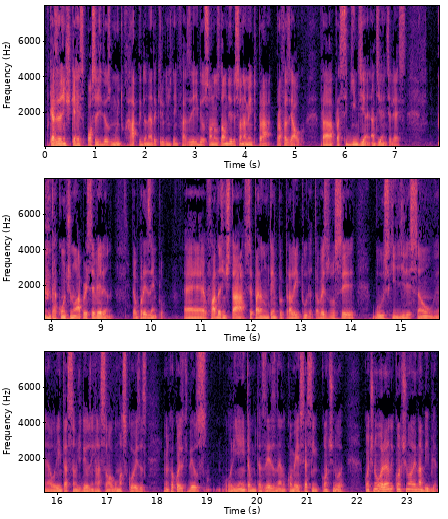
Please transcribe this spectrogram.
Porque às vezes a gente quer resposta de Deus muito rápido, né? Daquilo que a gente tem que fazer. E Deus só nos dá um direcionamento para fazer algo. para seguir adiante, adiante aliás. para continuar perseverando. Então, por exemplo, é, o fato da gente estar tá separando um tempo para leitura. Talvez você busque direção, né, orientação de Deus em relação a algumas coisas. a única coisa que Deus orienta muitas vezes, né, no começo, é assim: continua. Continua orando e continua lendo a Bíblia.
